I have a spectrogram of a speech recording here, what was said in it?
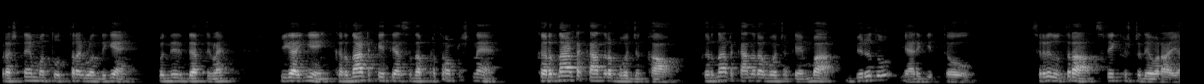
ಪ್ರಶ್ನೆ ಮತ್ತು ಉತ್ತರಗಳೊಂದಿಗೆ ಬಂದಿದ್ದ ವಿದ್ಯಾರ್ಥಿಗಳೇ. ಹೀಗಾಗಿ ಕರ್ನಾಟಕ ಇತಿಹಾಸದ ಪ್ರಥಮ ಪ್ರಶ್ನೆ, ಕರ್ನಾಟಕ ಆಂಧ್ರ ಭೋಜಕ, ಕರ್ನಾಟಕ ಆಂಧ್ರ ಭೋಜಕ ಎಂಬ ಬಿರುದು ಯಾರಿಗಿತ್ತು? ಸರಿಯಾದ ಉತ್ತರ ಶ್ರೀಕೃಷ್ಣ ದೇವರಾಯ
